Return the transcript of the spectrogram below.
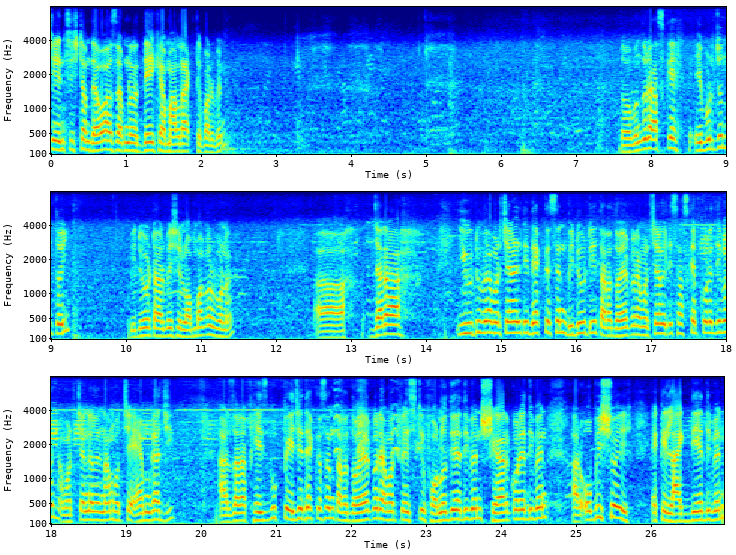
চেন সিস্টেম দেওয়া আছে, আপনারা দেখে মাল রাখতে পারবেন। তো বন্ধুরা, আজকে এই পর্যন্তই। ভিডিওটা আর বেশি লম্বা করব না। যারা ইউটিউবে আমার চ্যানেলটি দেখতেছেন ভিডিওটি, তারা দয়া করে আমার চ্যানেলটি সাবস্ক্রাইব করে দিবেন। আমার চ্যানেলের নাম হচ্ছে এম গাজী। আর যারা ফেসবুক পেজে দেখতেছেন, তারা দয়া করে আমার পেজটি ফলো দিয়ে দিবেন শেয়ার করে দিবেন, আর অবশ্যই একটি লাইক দিয়ে দিবেন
